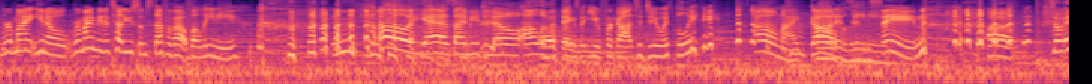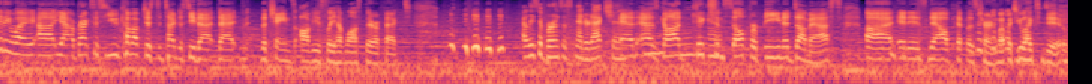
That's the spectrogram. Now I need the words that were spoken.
remind you know remind me to tell you some stuff about Bellini. oh yes, I need to know all of Oh, the things that you forgot to do with Bellini. Oh my god, Oh, it's Bellini. insane. Uh, so anyway, uh, yeah, Abraxas, you come up just in time to see that that the chains obviously have lost their effect, At least it burns a standard action. and as God kicks himself for being a dumbass, uh, it is now Pippa's turn. What would you like to do?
